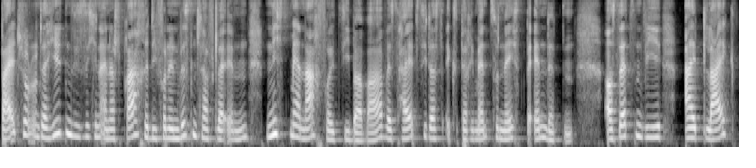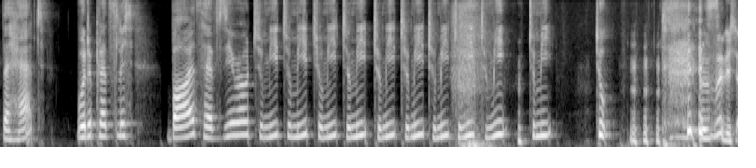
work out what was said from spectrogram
Bald schon unterhielten sie sich in einer Sprache, die von den WissenschaftlerInnen nicht mehr nachvollziehbar war, weshalb sie das Experiment zunächst beendeten. Aus Sätzen wie I'd like the hat wurde plötzlich Balls have zero to me, to me, to me, to me, to me, to me, to me, to me, to me, to me, to. Das finde ich,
